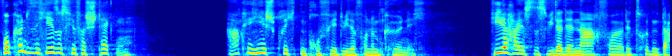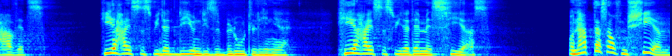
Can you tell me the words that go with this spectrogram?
wo könnte sich Jesus hier verstecken? Ah, okay, hier spricht ein Prophet wieder von einem König. Hier heißt es wieder der Nachfolger der dritten Davids. Hier heißt es wieder die und diese Blutlinie. Hier heißt es wieder der Messias. Und hab das auf dem Schirm,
